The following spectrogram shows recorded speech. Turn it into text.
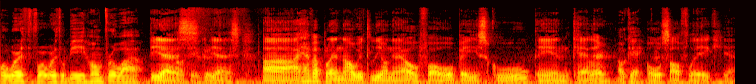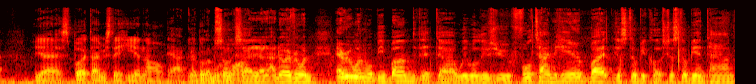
Fort Worth, Fort Worth will be home for a while. Yes. Okay, good. Yes. Uh, I have a plan now with Lionel for open school in Keller Okay. or Southlake. Yeah. Yes, but I'm stay here now. Yeah, good. Well, I'm so more. excited. I, I know everyone everyone will be bummed that uh, we will lose you full time here, but you'll still be close. You'll still be in town,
